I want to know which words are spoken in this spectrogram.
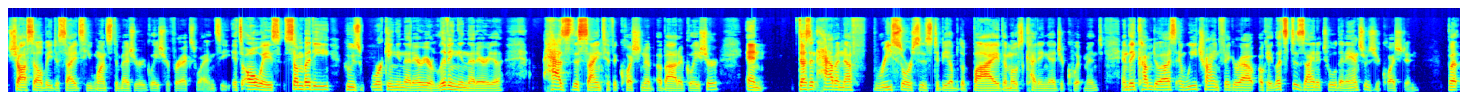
Shah Selbe decides he wants to measure a glacier for X, Y, and Z. It's always somebody who's working in that area or living in that area has this scientific question about a glacier and doesn't have enough resources to be able to buy the most cutting edge equipment. And they come to us and we try and figure out okay, let's design a tool that answers your question. But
